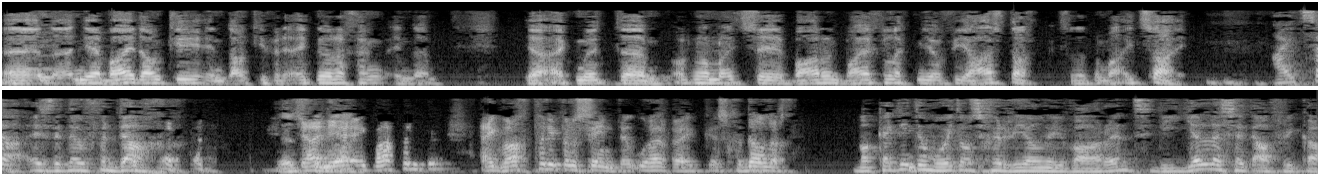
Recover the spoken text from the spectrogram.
En uh, nee, baie dankie en dankie vir die uitnodiging en uh, Ja, ek moet um, ook nog net sê Barend baie geluk met jou verjaarsdag. Ek sal dit nou maar uitsaai. Uitsaai, is dit nou vandag? ja nee, ek wag vir die, ek wag vir die presente oor. Ek is geduldig. Maar kyk net hoe mooi het ons gereël nie waarend die hele Suid-Afrika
